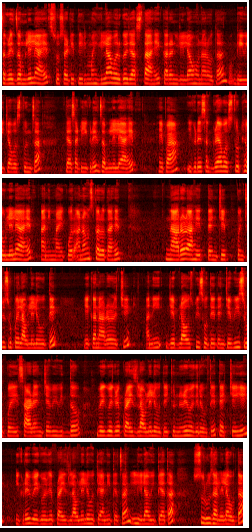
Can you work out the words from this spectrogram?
सगळे जमलेले आहेत. सोसायटीतील महिला वर्ग जास्त आहे कारण लिलाव होणार होता देवीच्या वस्तूंचा. त्यासाठी इकडे जमलेले आहेत. हे पहा इकडे सगळ्या वस्तू ठेवलेल्या आहेत आणि माईकवर अनाऊन्स करत आहेत. नारळ आहेत त्यांचे पंचवीस रुपये लावलेले होते एका नारळाचे. आणि जे ब्लाऊज पीस होते त्यांचे वीस रुपये. साड्यांचे विविध वेगवेगळे प्राईज लावलेले होते चुनरी वगैरे होते. त्याचेही इकडे वेगवेगळे प्राईज लावलेले होते आणि त्याचा लिलाव इथे आता सुरू झालेला होता.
